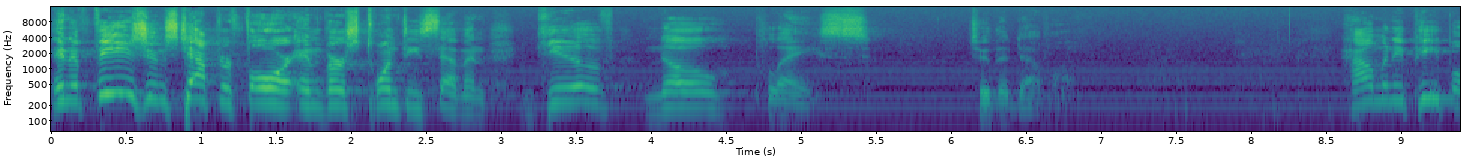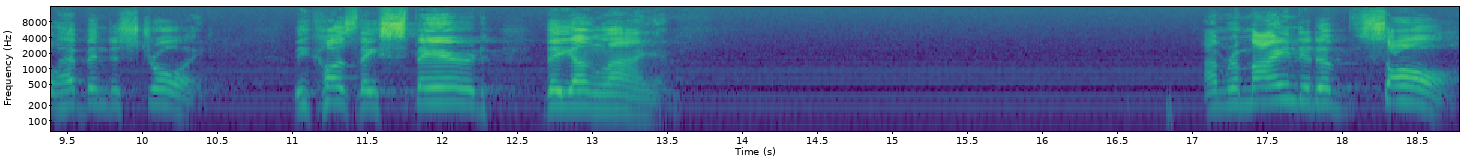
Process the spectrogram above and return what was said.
in Ephesians chapter 4 and verse 27 Give no place to the devil. How many people have been destroyed because they spared the young lion? I'm reminded of Saul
